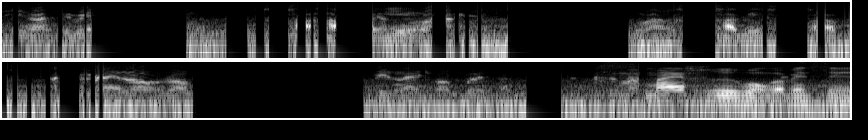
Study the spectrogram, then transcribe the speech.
ที่นัดไปพี่ครับพี่ครับให้เราเราอะไรชอบเปิดคือมันไม่คือผมก็ไปซื้อ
